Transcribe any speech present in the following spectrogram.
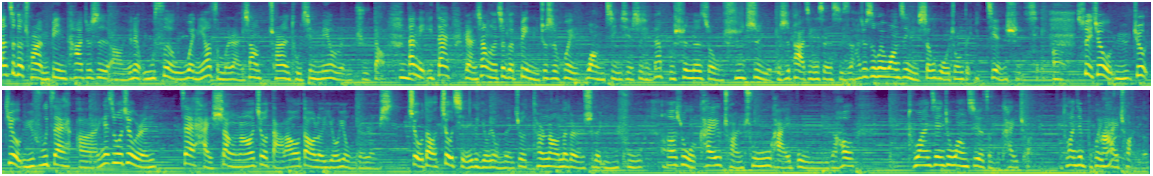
但这个传染病它就是啊有点无色无味，你要怎么染上传染途径，没有人知道。但你一旦染上了这个病，你就是会忘记一些事情，但不是那种失智，也不是帕金森失智，它就是会忘记你生活中的一件事情。所以就有渔就就有渔夫在呃，应该是说就有人。在海上，然后就打捞到了游泳的人，救到救起了一个游泳的人，就 turn out 那个人是个渔夫。他说我开船出海捕鱼，然后突然间就忘记了怎么开船，突然间不会开船了，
